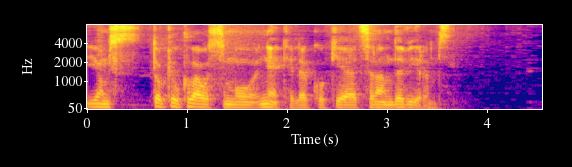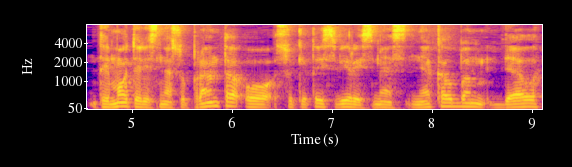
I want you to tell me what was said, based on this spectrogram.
joms tokių klausimų nekelia, kokie atsiranda vyrams. Tai moteris nesupranta, o su kitais vyrais mes nekalbam dėl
